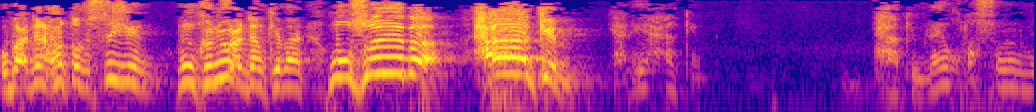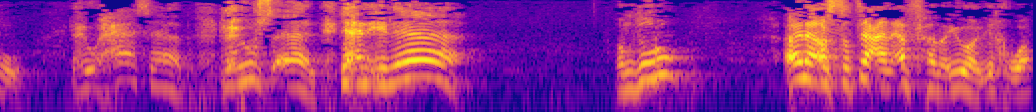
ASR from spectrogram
وبعدين يحطه في السجن. ممكن يعدم كمان. مصيبة! حاكم! يعني إيه حاكم؟ حاكم لا يقتص منه. لا يحاسب لا يسأل. يعني إله. انظروا. أنا أستطيع أن أفهم أيها الإخوة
